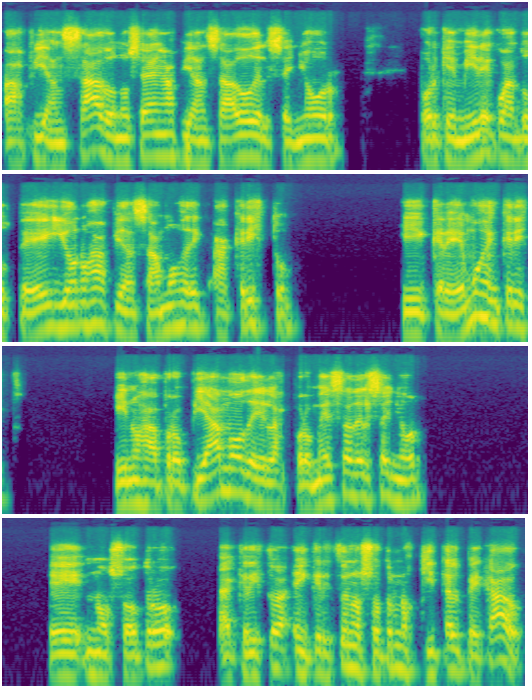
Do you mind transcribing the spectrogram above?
afianzado, no se hayan afianzado del Señor, porque mire, cuando usted y yo nos afianzamos de, a Cristo y creemos en Cristo y nos apropiamos de las promesas del Señor, eh, nosotros, a Cristo, en Cristo nosotros nos quita el pecado.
